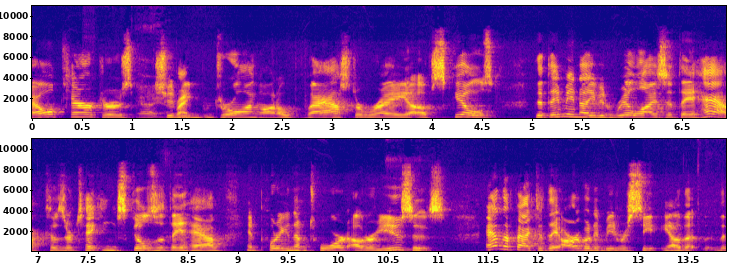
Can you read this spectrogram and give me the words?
All characters oh, yeah. should Right. be drawing on a vast array of skills that they may not even realize that they have because they're taking skills that they have and putting them toward other uses. And the fact that they are going to be receiving, you know, the, the,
